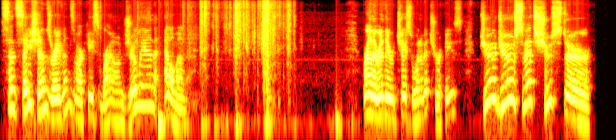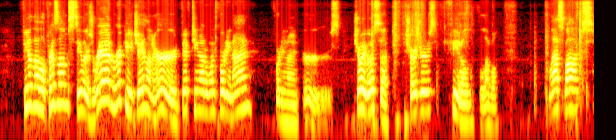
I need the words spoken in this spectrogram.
Sensations, Ravens, Marquise Brown, Julian Edelman. Riley Ridley, Chase Winovich, rookies. Juju Smith Schuster. Field level Prism, Steelers red rookie, Jalen Hurd, 15 out of 149. 49 ers. Joey Bosa, Chargers, field level. Last box.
